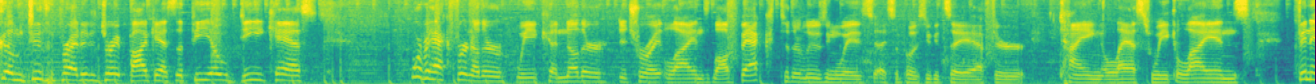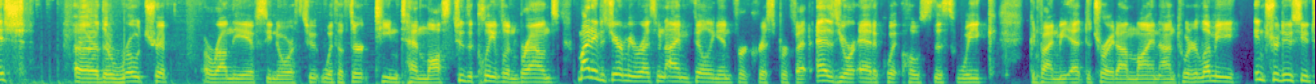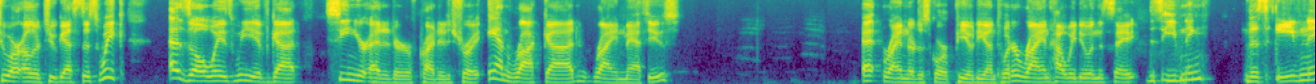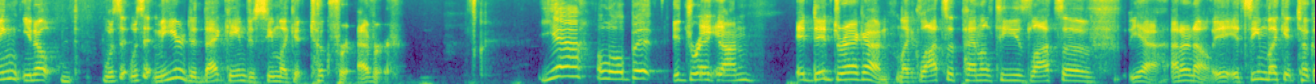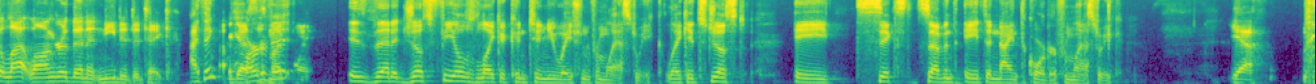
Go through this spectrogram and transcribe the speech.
Welcome to the Pride of Detroit podcast, the POD cast. We're back for another week, another Detroit Lions loss back to their losing ways, I suppose you could say, after tying last week. Lions finish uh, their road trip around the AFC North to, with a 13 10 loss to the Cleveland Browns. My name is Jeremy Reisman. I'm filling in for Chris Perfett as your adequate host this week. You can find me at DetroitOnLion on Twitter. Let me introduce you to our other two guests this week. As always, we have got senior editor of Pride of Detroit and rock god Ryan Matthews at Ryan underscore pod on Twitter. Ryan, how we doing this this evening? This evening, you know, was it was it me or did that game just seem like it took forever? Yeah, a little bit. It dragged It- it- on. It did drag on, like lots of penalties, lots of yeah. I don't know. It, it seemed like it took a lot longer than it needed to take. I think I part of it point. Is that it just feels like a continuation from last week. Like it's just a sixth, seventh, eighth, and ninth quarter from last week. Yeah,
